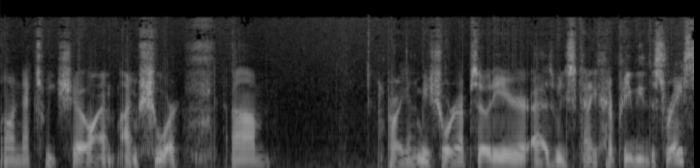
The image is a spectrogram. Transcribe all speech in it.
on next week's show, I'm, I'm sure. Um, probably going to be a shorter episode here as we just kind of got to preview this race.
